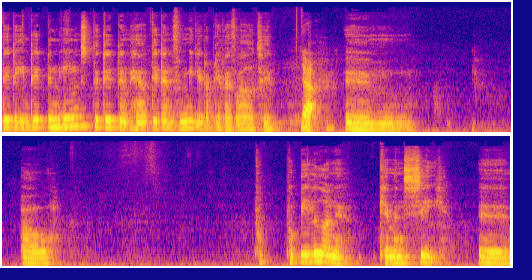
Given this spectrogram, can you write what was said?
det, det, det den eneste, det er den her, det er den familie, der bliver refereret til. Ja. Øhm, og på billederne kan man se, øh,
